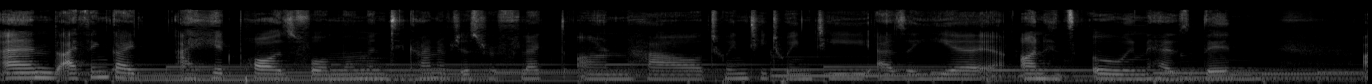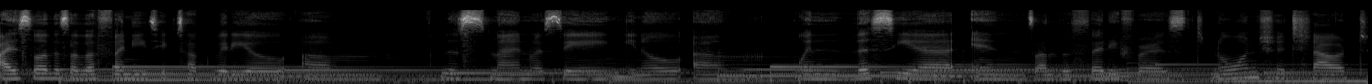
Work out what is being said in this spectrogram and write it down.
And I think I, I hit pause for a moment to kind of just reflect on how 2020 as a year on its own has been. I saw this other funny TikTok video. Um, this man was saying, you know, um, when this year ends on the 31st, no one should shout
